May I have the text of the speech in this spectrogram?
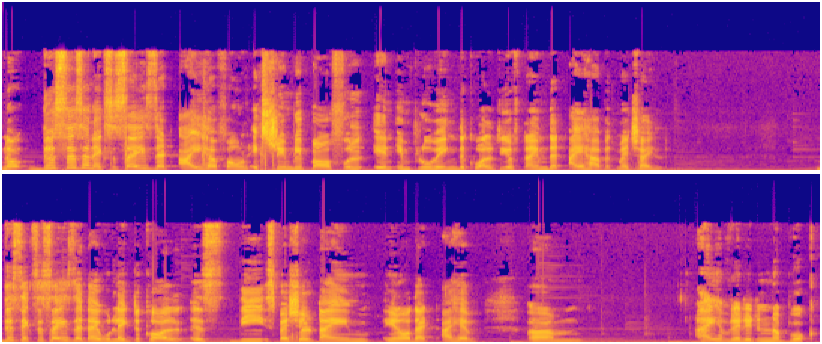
now, this is an exercise that I have found extremely powerful in improving the quality of time that I have with my child. This exercise that I would like to call is the special time, you know, that I have um, I have read it in a book.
